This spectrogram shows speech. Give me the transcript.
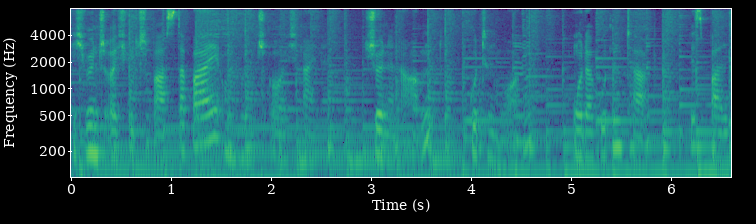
Ich wünsche euch viel Spaß dabei und wünsche euch einen schönen Abend, guten Morgen oder guten Tag. Bis bald.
